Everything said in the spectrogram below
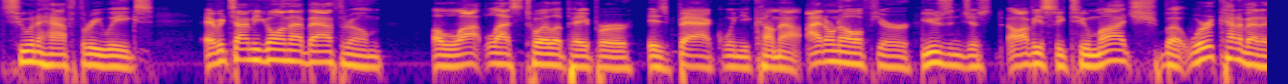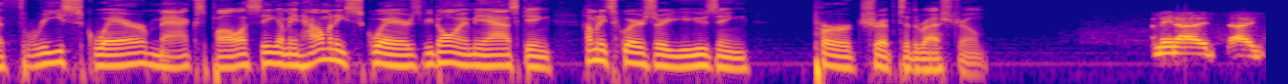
two and a half, three weeks. Every time you go in that bathroom, a lot less toilet paper is back when you come out. I don't know if you're using just obviously too much, but we're kind of at a three square max policy. I mean, how many squares, if you don't mind me asking, how many squares are you using per trip to the restroom? I mean, I I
